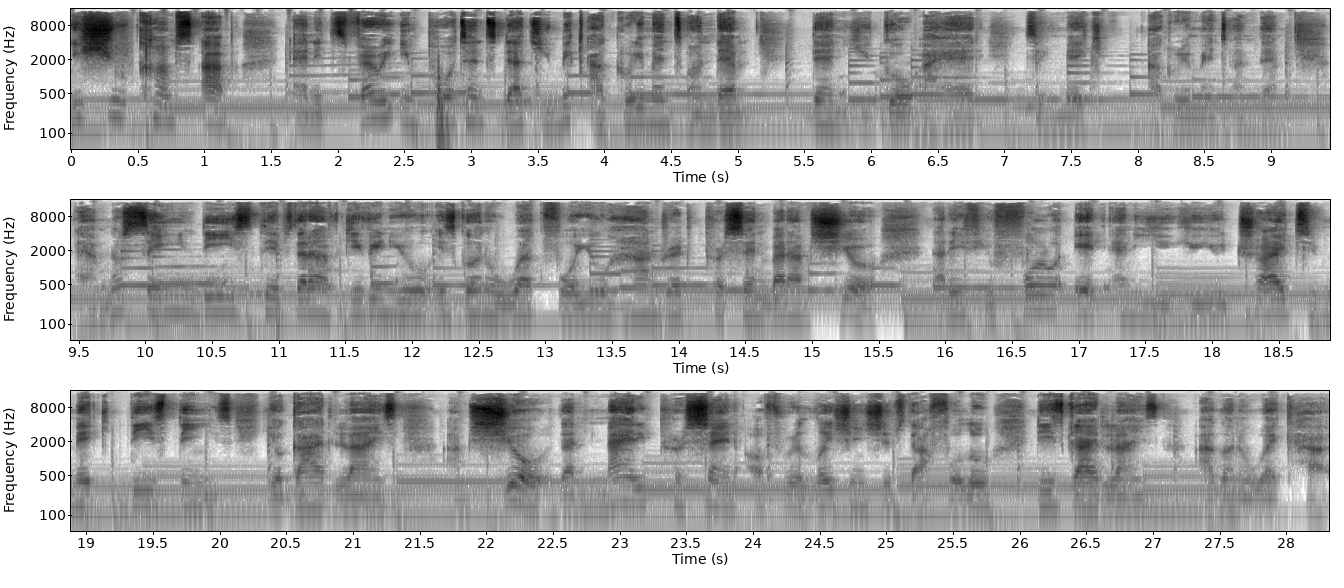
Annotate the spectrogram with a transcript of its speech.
issue comes up and it's very important that you make agreement on them then you go ahead to make agreement on them. I am not saying these tips that I've given you is going to work for you 100%, but I'm sure that if you follow it and you, you, you try to make these things your guidelines, I'm sure that 90% of relationships that follow these guidelines are going to work hard.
